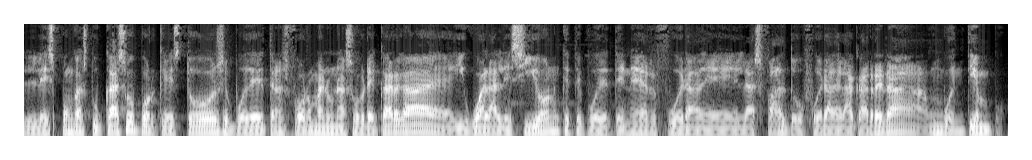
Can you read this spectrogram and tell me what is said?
les pongas tu caso porque esto se puede transformar en una sobrecarga igual a lesión que te puede tener fuera del asfalto o fuera de la carrera un buen tiempo.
